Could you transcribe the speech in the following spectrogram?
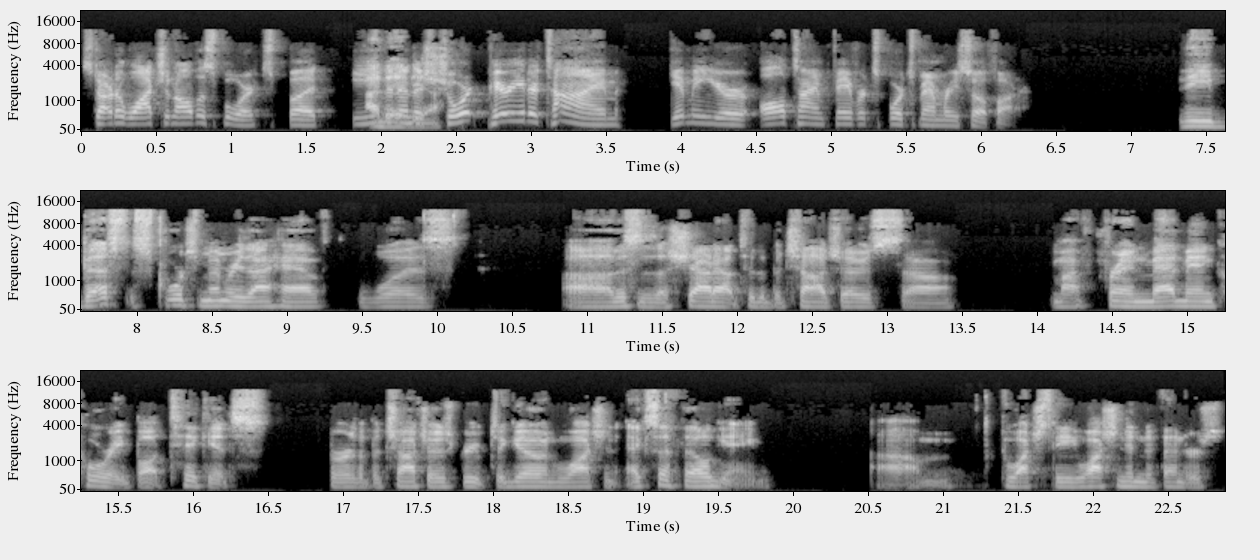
started watching all the sports, but even did, in a yeah. short period of time, give me your all time favorite sports memory so far. The best sports memory that I have was uh, this is a shout out to the Bachachos. Uh, my friend Madman Corey bought tickets for the Bachachos group to go and watch an XFL game um, to watch the Washington Defenders.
